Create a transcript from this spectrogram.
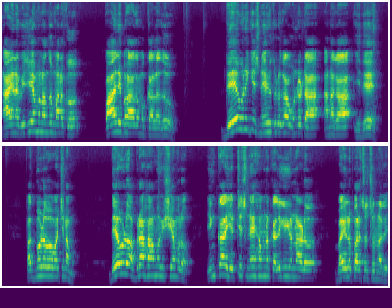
ఆయన విజయమునందు మనకు పాలిభాగము కలదు. దేవునికి స్నేహితుడుగా ఉండుట అనగా ఇదే. పదమూడవ వచనము. దేవుడు అబ్రహాము విషయములో ఇంకా ఎట్టి స్నేహమును కలిగి ఉన్నాడో బయలుపరచుచున్నది.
